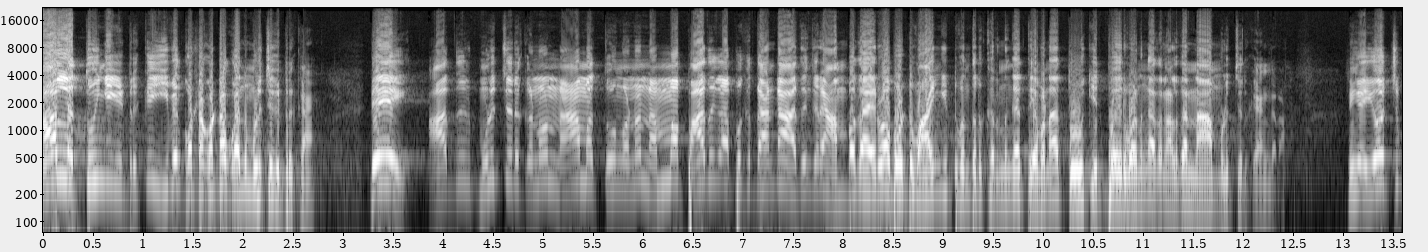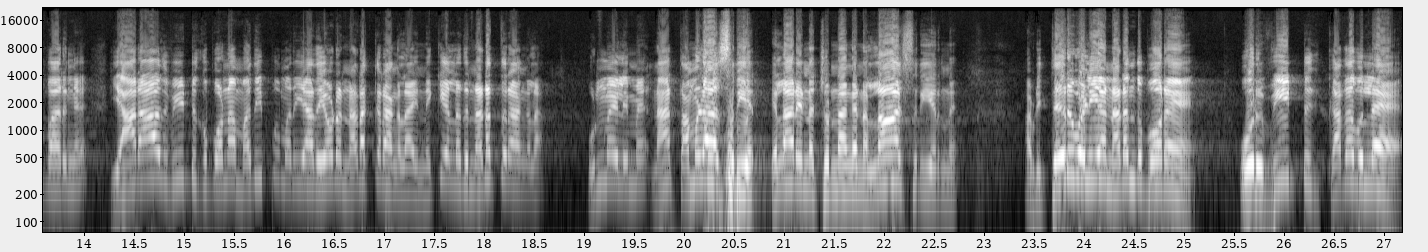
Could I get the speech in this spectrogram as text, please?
ஹாலில் தூங்கிக்கிட்டு இருக்கு இவன் கொட்டை கொட்டை உட்காந்து முழிச்சுக்கிட்டு இருக்கான். டேய் அது முழிச்சிருக்கணும் நாம தூங்கணும் நம்ம பாதுகாப்புக்கு தாண்டா அதுங்கிற ஐம்பதாயிரம் ரூபா போட்டு வாங்கிட்டு வந்திருக்கிறனுங்க தேவனா தூக்கிட்டு போயிடுவானுங்க அதனால தான் நான் முழிச்சிருக்கேங்கிறான். நீங்கள் யோசிச்சு பாருங்க யாராவது வீட்டுக்கு போனால் மதிப்பு மரியாதையோடு நடக்கிறாங்களா இன்னைக்கு அல்லது நடத்துகிறாங்களா உண்மையிலுமே நான் தமிழாசிரியர். எல்லாரும் என்ன சொன்னாங்க? நல்லாசிரியர்னு. அப்படி தெரு வழியாக நடந்து போகிறேன் ஒரு வீட்டு கதவுல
